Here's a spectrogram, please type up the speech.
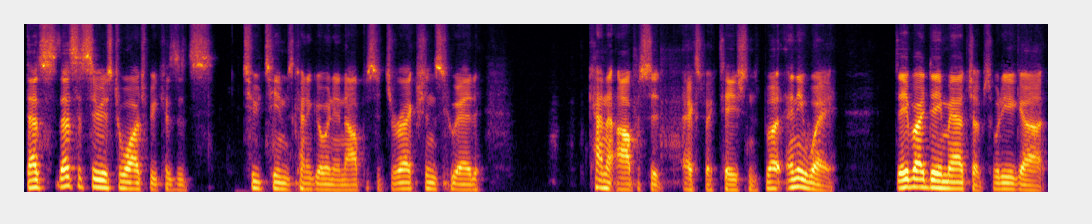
that's that's a series to watch because it's two teams kind of going in opposite directions who had kind of opposite expectations. But anyway, day by day matchups. What do you got?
